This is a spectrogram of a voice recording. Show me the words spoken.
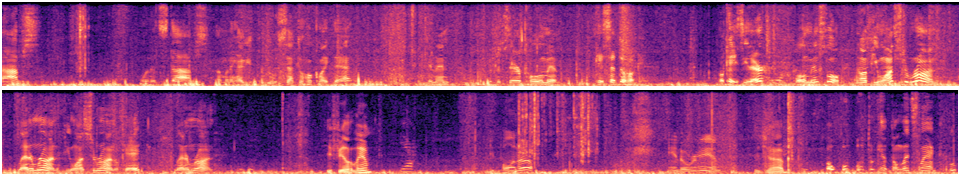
stops, when it stops, I'm going to have you do a set the hook like that. And then if it's there, pull him in. Okay, set the hook. Okay, see there? Pull him in slow. Now if he wants to run, let him run. If he wants to run, okay? Let him run. You feel it, Liam? Yeah. You're pulling it up. Hand over hand. Good job. Oh, oh, oh don't, yeah, don't let slack. Oh,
